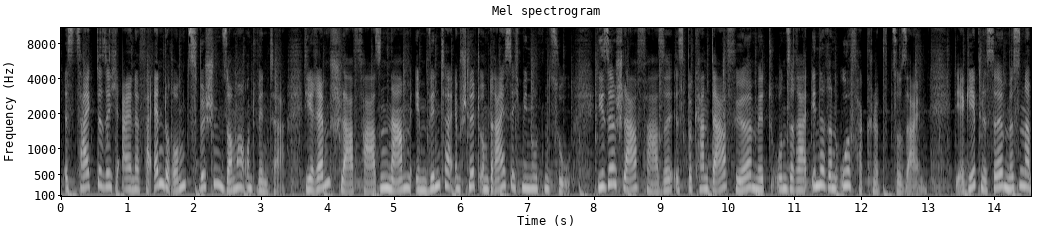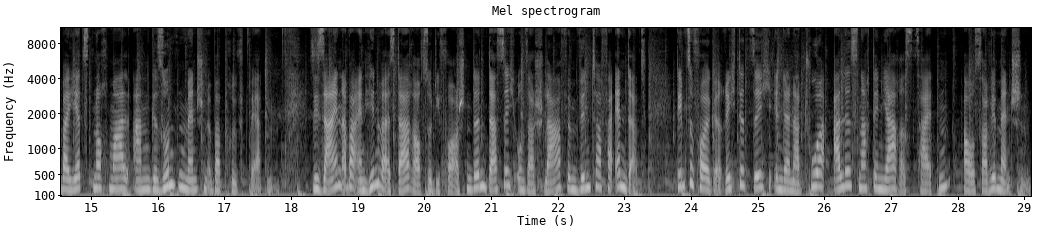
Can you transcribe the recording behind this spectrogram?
Es zeigte sich eine Veränderung zwischen Sommer und Winter. Die REM Tiefschlafphasen nahmen im Winter im Schnitt um 30 Minuten zu. Diese Schlafphase ist bekannt dafür, mit unserer inneren Uhr verknüpft zu sein. Die Ergebnisse müssen aber jetzt nochmal an gesunden Menschen überprüft werden. Sie seien aber ein Hinweis darauf, so die Forschenden, dass sich unser Schlaf im Winter verändert. Demzufolge richtet sich in der Natur alles nach den Jahreszeiten, außer wir Menschen.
